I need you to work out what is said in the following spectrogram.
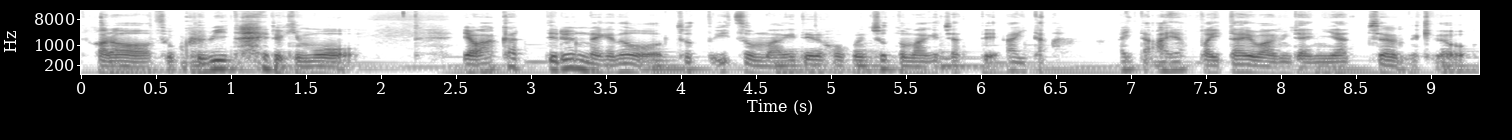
だから、そう、首痛い時も、いや、分かってるんだけど、ちょっといつも曲げてる方向にちょっと曲げちゃって、あ、痛、あ、痛、あ、やっぱ痛いわ、みたいにやっちゃうんだけど、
